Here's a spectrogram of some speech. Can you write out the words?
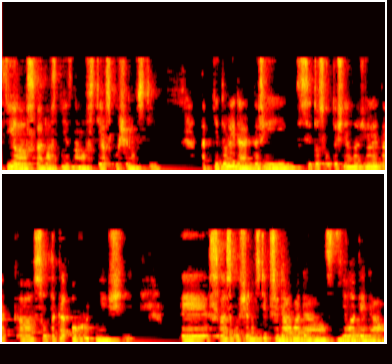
sdílel své vlastní znalosti a zkušenosti. Tak tito lidé, kteří si to skutečně zažili, tak uh, jsou také ochotnější ty své zkušenosti předávat dál, sdílet je dál.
